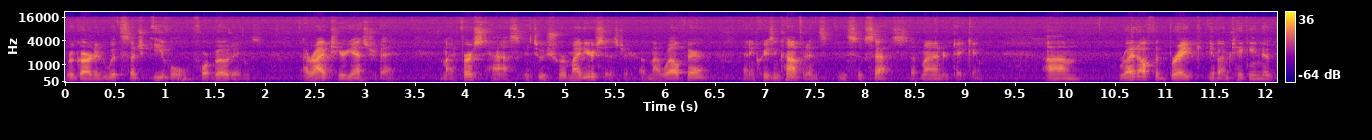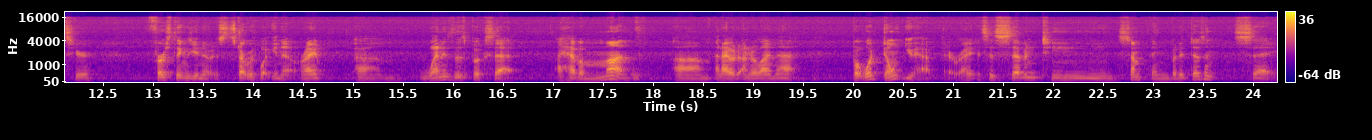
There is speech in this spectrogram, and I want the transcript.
regarded with such evil forebodings. I arrived here yesterday, my first task is to assure my dear sister of my welfare and increasing confidence in the success of my undertaking. Um, right off the break, if I'm taking notes here, first things you notice, start with what you know, right? Um, when is this book set? I have a month, um, and I would underline that. But what don't you have there, right? It says 17 something, but it doesn't say.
